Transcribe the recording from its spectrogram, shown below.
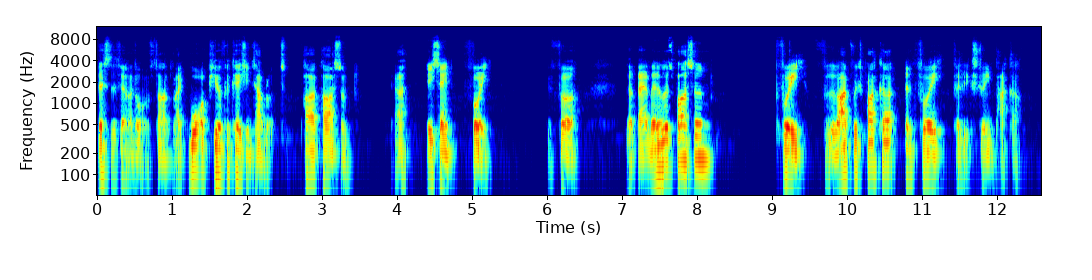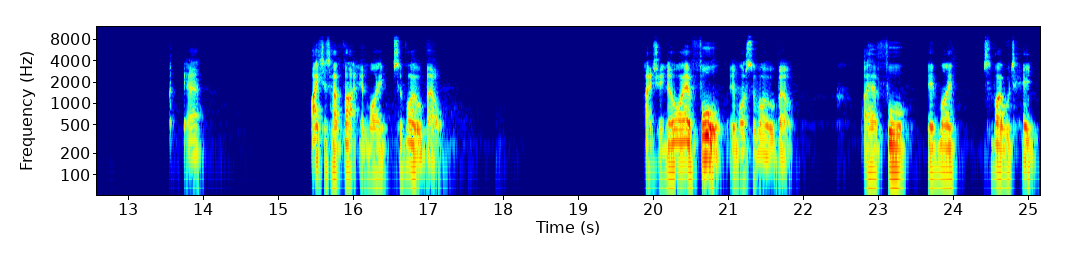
this is the thing I don't understand. Like water purification tablets per person. Yeah, he's saying three for the bare minimum person, three for the average packer, and three for the extreme packer. Yeah. I just have that in my survival belt. Actually, no, I have four in my survival belt. I have four in my survival tin.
